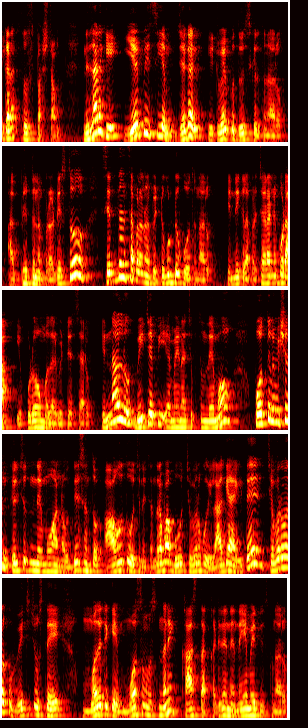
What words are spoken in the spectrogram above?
ఇక్కడ సుస్పష్టం. నిజానికి ఏపీ సీఎం జగన్ ఇటువైపు దూసుకెళ్తున్నారు. అభ్యర్థులను ప్రకటిస్తూ సిద్ధం సభలను పెట్టుకుంటూ పోతున్నారు. ఎన్నికల ప్రచారాన్ని కూడా ఎప్పుడో మొదలుపెట్టేశారు. ఇన్నాళ్ళు బీజేపీ ఏమైనా చెప్తుందేమో పొత్తుల విషయం తెలుసుతుందేమో అన్న ఉద్దేశంతో ఆగుతూ వచ్చిన చంద్రబాబు చివరకు ఇలాగే ఆగితే చివరి వరకు వేచి చూస్తే మొదటికే మోసం వస్తుందని కాస్త కఠిన నిర్ణయమే తీసుకున్నారు.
